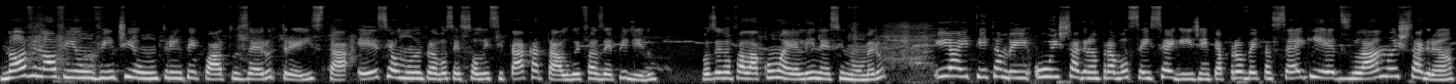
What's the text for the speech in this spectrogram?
991 21 3403, tá? Esse é o número para você solicitar catálogo e fazer pedido. Vocês vão falar com ele nesse número. E aí tem também o Instagram para vocês seguir, gente. Aproveita, segue eles lá no Instagram,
